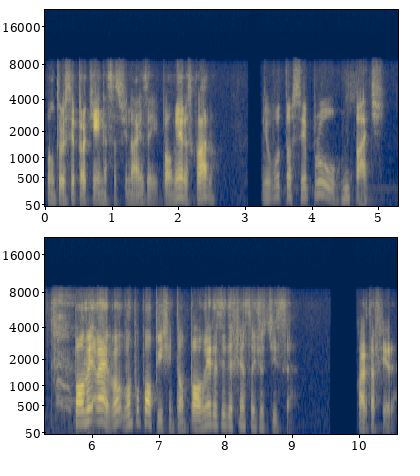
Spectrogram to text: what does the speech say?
Vão torcer para quem nessas finais aí? Palmeiras, claro? Eu vou torcer pro empate. Palmeiras, é, vamos pro palpite então. Palmeiras e Defesa e Justiça. Quarta-feira.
